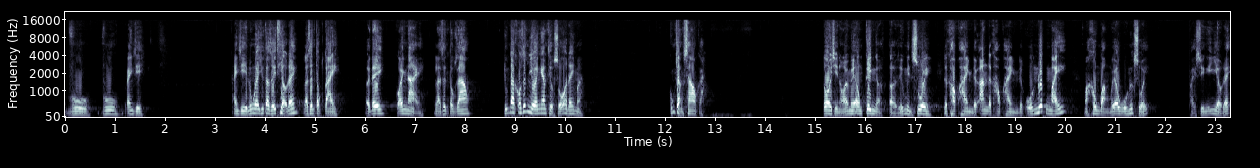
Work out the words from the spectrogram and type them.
Vù, Vu, anh gì? Anh gì lúc nãy chúng ta giới thiệu đấy là dân tộc Tài. Ở đây có anh Nải là dân tộc Giao. Chúng ta có rất nhiều anh em thiểu số ở đây mà. Cũng chẳng sao cả. Tôi chỉ nói mấy ông kinh ở, ở dưới miền xuôi được học hành, được ăn, được học hành, được uống nước máy mà không bằng mấy ông uống nước suối. Phải suy nghĩ nhiều đấy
